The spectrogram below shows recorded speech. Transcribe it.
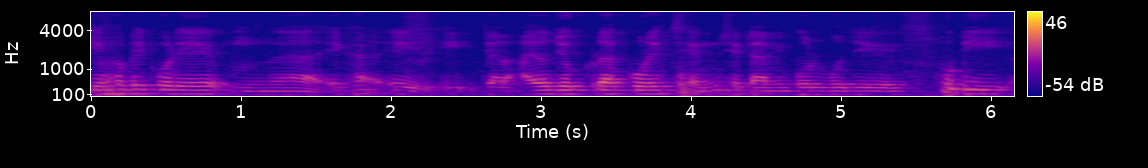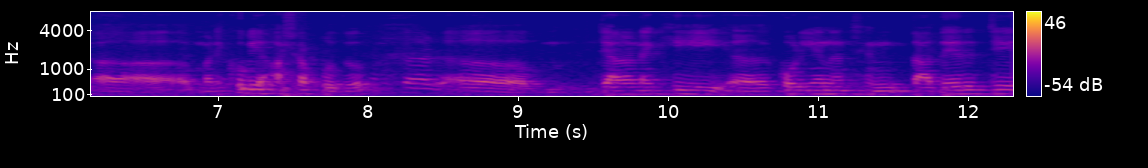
যেভাবে করে এখানে যারা আয়োজকরা করেছেন সেটা আমি বলব যে খুবই মানে খুবই আশাপ্রদ। যারা নাকি কোরিয়ান আছেন তাদের যে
